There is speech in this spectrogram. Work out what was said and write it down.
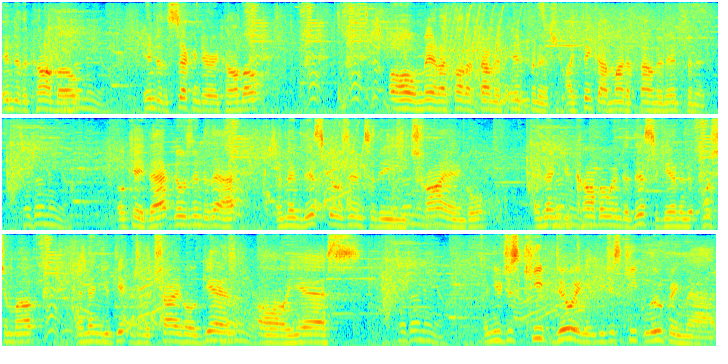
Into the combo. Into the secondary combo. Oh man, I thought I found an infinite. I think I might have found an infinite. Okay, that goes into that. And then this goes into the triangle and then you combo into this again and it push him up, and then you get into the triangle again. Oh, yes. And you just keep doing it. You just keep looping that.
